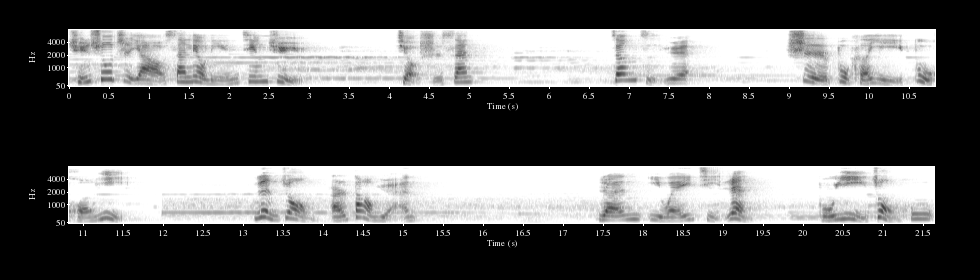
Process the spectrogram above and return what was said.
群书治要三六零京剧九十三。曾子曰：“事不可以不弘毅，任重而道远。人以为己任，不亦重乎？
